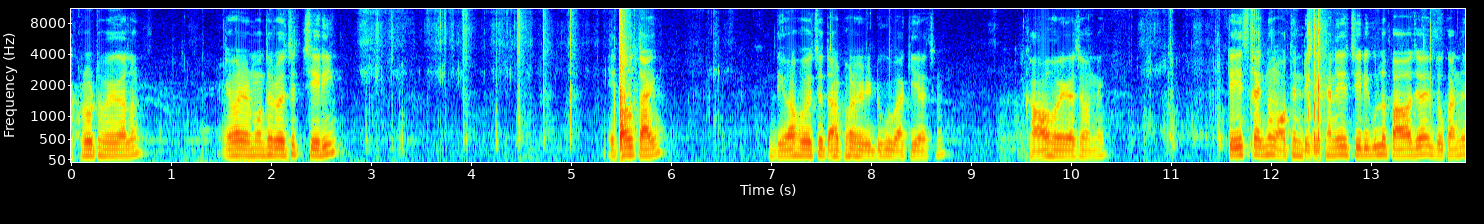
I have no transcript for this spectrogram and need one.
আখরোট হয়ে গেল। এবার এর মধ্যে রয়েছে চেরি। এটাও তাই। দেওয়া হয়েছে তারপর এইটুকু বাকি আছে। খাওয়া হয়ে গেছে অনেক। টেস্ট একদম অথেন্টিক এখানে যে চেরিগুলো পাওয়া যায় দোকানে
